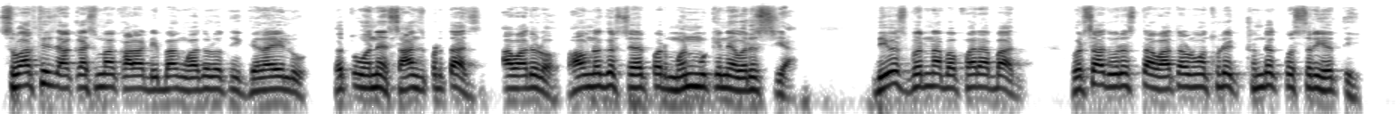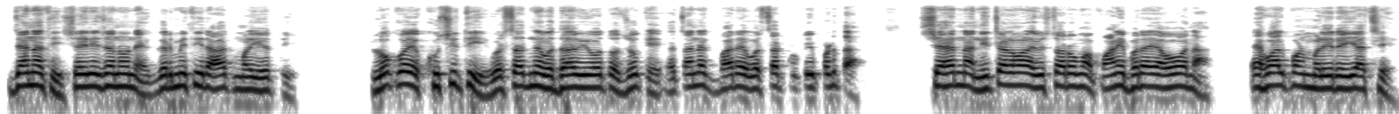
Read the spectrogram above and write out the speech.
સવારથી જ આકાશમાં કાળા ડિબાંગ વાદળોથી ઘેરાયેલું હતું અને સાંજ પડતા જ આ વાદળો ભાવનગર શહેર પર મન મૂકીને વરસ્યા. દિવસભરના બફારા બાદ વરસાદ વરસતા વાતાવરણમાં થોડીક ઠંડક પ્રસરી હતી, જેનાથી શહેરીજનોને ગરમીથી રાહત મળી હતી. લોકોએ ખુશીથી વરસાદને વધાવ્યો હતો જોકે અચાનક ભારે વરસાદ તૂટી પડતા શહેરના નીચાણવાળા વિસ્તારોમાં પાણી ભરાયા હોવાના અહેવાલ પણ મળી રહ્યા છે.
